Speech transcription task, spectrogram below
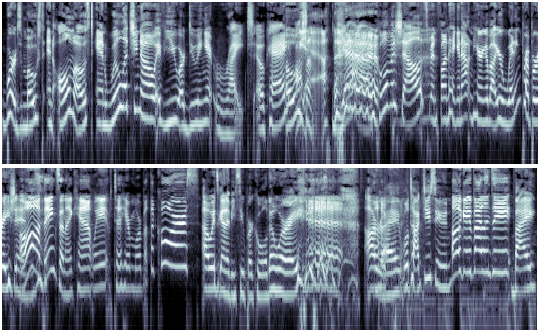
words, most and almost, and we'll let you know if you are doing it right. Okay? Oh, Awesome. yeah. yeah. Cool, Michelle. It's been fun hanging out and hearing about your wedding preparation. oh thanks and i can't wait to hear more about the course Oh, it's going to be super cool. Don't worry. All right. We'll talk to you soon. okay bye lindsay Bye.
